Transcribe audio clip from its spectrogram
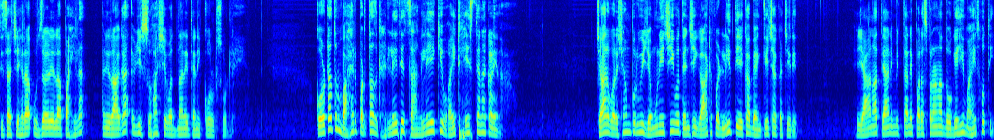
तिचा चेहरा उजळलेला पाहिला आणि रागाऐवजी सुहास्य वदनाने त्यांनी कोर्ट सोडले. कोर्टातून बाहेर पडताच घडले ते चांगले की वाईट हेच त्यांना कळेना. चार वर्षांपूर्वी जमुनेची व त्यांची गाठ पडली ती एका बँकेच्या कचेरीत. यांना त्यानिमित्ताने परस्परांना दोघेही माहीत होती.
